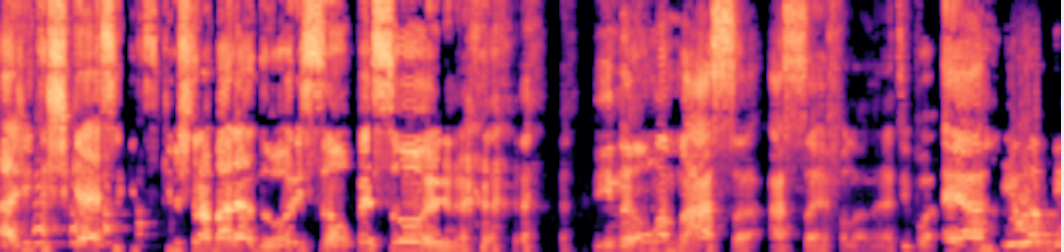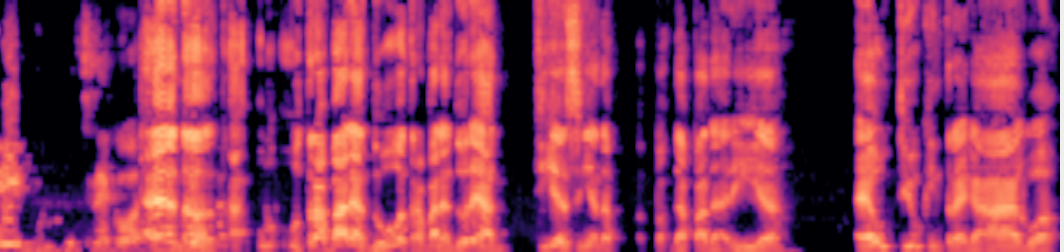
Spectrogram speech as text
a gente esquece que, que os trabalhadores são pessoas, né? e não a massa acéfala, né? Tipo, é a... Eu amei muito esse negócio. É, não, a, o, o, trabalhador, a trabalhadora é a tiazinha da, da padaria, é o tio que entrega água,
